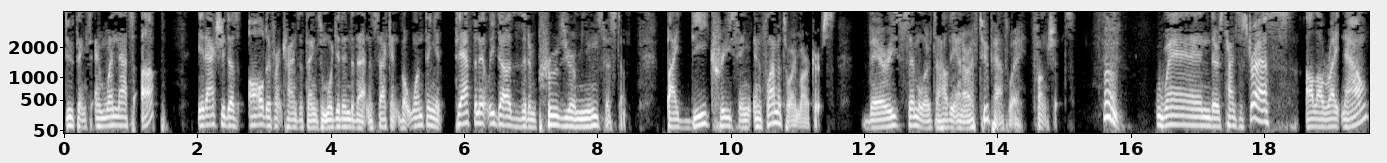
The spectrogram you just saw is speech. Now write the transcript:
do things. And when that's up, it actually does all different kinds of things, and we'll get into that in a second. But one thing it definitely does is it improves your immune system by decreasing inflammatory markers. Very similar to how the NRF2 pathway functions. Hmm. When there's times of stress, a la right now,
